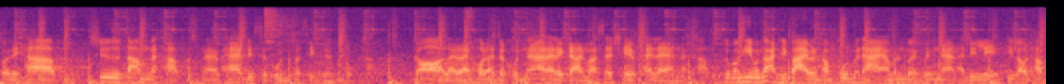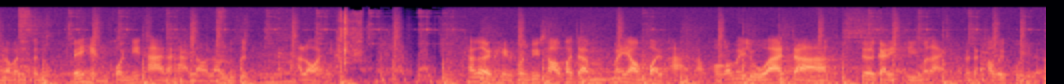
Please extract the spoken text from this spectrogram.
สวัสดีครับ ชื่อตั้มนะครับนายแพทย์ดิษกุลประสิทธิ์เรืองสุขครับ ก็หลาย ๆ คนอาจจะคุ้นหน้าในรายการ Master Chef Thailand นะครับ คือบางทีมันก็อธิบายเป็นคำพูดไม่ได้ครับมันเหมือนเป็นงานอดิเรกที่เราทำแล้วมันสนุกได้เห็นคนที่ทานอาหารเราเรารู้สึกอร่อย ถ้าเกิดเห็นคนที่ชอบก็จะไม่ยอมปล่อยผ่านครับเพราะก็ไม่รู้ว่าจะเจอกันอีกทีเมื่อไหร่แล้วก็จะเข้าไปคุยเลย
